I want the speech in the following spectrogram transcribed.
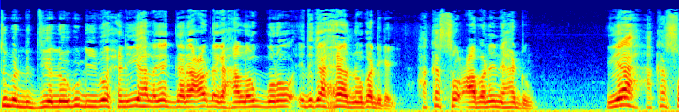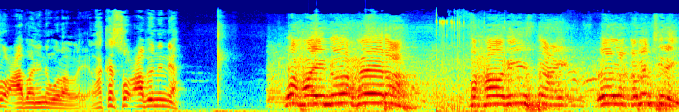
dumar midiye loogu dhiibo xiniyaha laga garaaco dhagaxaan loogu guro idinkaa xeer nooga dhigay. Ha ka soo cabanina hadhow yah ha ka soo cabanina walaalayaal. Ha ka soo cabanina waxaa inoo xeera maxaabiista waa la qaban jiray.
